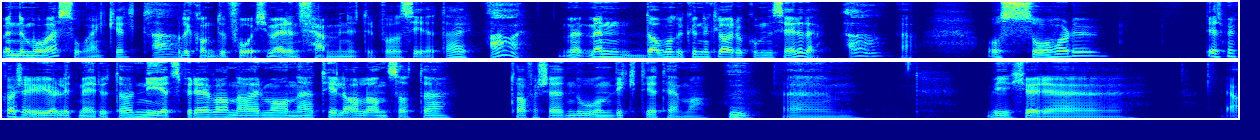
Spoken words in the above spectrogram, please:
Men det må være så enkelt. Ja. Og det kan, du får ikke mer enn fem minutter på å si dette her. Ah, Men, men da må du kunne klare å kommunisere det. ja. Ja. Og så har du det som vi kanskje gjør litt mer ut av, nyhetsbrev annenhver måned til alle ansatte. Ta for seg noen viktige tema. Um, vi kjører Ja,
